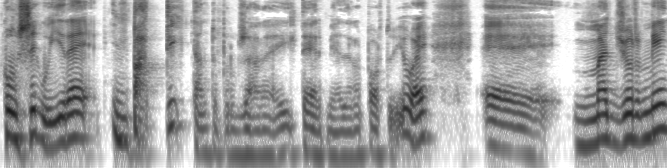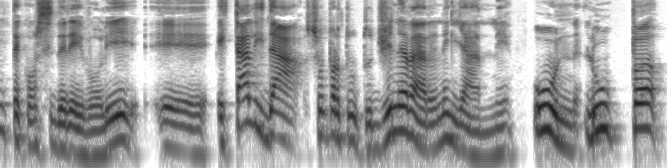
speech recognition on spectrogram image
conseguire impatti, tanto per usare il termine del rapporto di UE, eh, maggiormente considerevoli eh, e tali da soprattutto generare negli anni un loop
